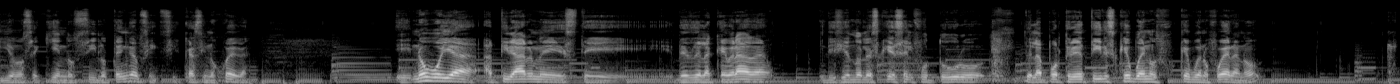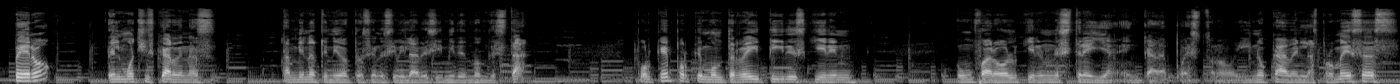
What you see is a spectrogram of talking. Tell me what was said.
y yo no sé quién lo, si lo tenga, si, si casi no juega. Eh, no voy a, a, tirarme este, desde la quebrada diciéndoles que es el futuro de la portería de Tigres, qué bueno, qué bueno fuera, ¿no? Pero el Mochis Cárdenas también ha tenido actuaciones similares y miren dónde está. ¿Por qué? Porque Monterrey y Tigres quieren un farol, quieren una estrella en cada puesto, ¿no? Y no caben las promesas,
